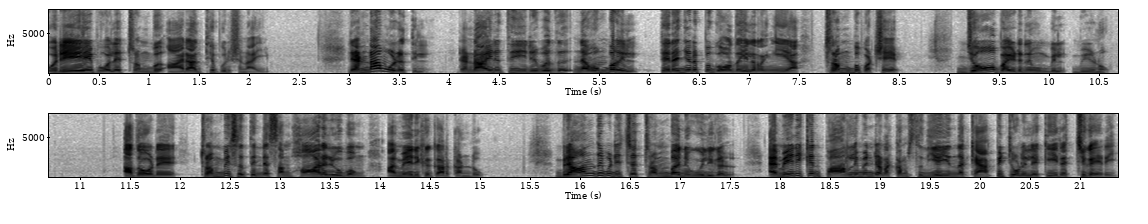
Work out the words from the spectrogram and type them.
ഒരേപോലെ ട്രംപ് ആരാധ്യ പുരുഷനായി രണ്ടാം ഊഴത്തിൽ രണ്ടായിരത്തി ഇരുപത് നവംബറിൽ തെരഞ്ഞെടുപ്പ് ഗോതയിലിറങ്ങിയ ട്രംപ് പക്ഷേ ജോ ബൈഡന് മുമ്പിൽ വീണു. അതോടെ ട്രംപിസത്തിന്റെ സംഹാര രൂപം അമേരിക്കക്കാർ കണ്ടു. ഭ്രാന്ത് പിടിച്ച ട്രംപ് അനുകൂലികൾ അമേരിക്കൻ പാർലമെന്റ് അടക്കം സ്ഥിതി ചെയ്യുന്ന ക്യാപിറ്റോളിലേക്ക് ഇരച്ചു കയറി.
